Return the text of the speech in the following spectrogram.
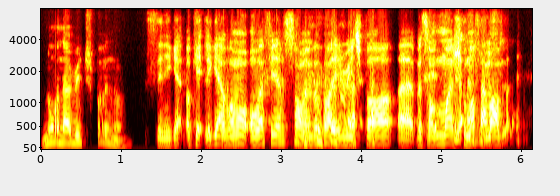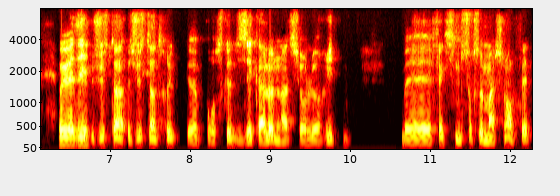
Nous, on a Rich Paul, nous. C'est gars. Ok, les gars, vraiment, on va finir sans même pas parler de Rich Paul. parce que moi, je commence à avoir. Oui, vas-y. Juste un, juste un truc euh, pour ce que disait Calonne là sur le rythme. Mais effectivement, sur ce match-là, en fait,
